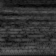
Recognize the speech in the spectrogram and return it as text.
do.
